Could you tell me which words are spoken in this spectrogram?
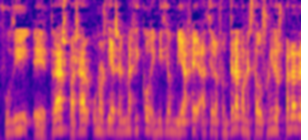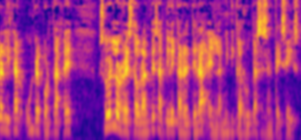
Foodie, eh, tras pasar unos días en México, inicia un viaje hacia la frontera con Estados Unidos para realizar un reportaje sobre los restaurantes a pie de carretera en la mítica Ruta 66.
